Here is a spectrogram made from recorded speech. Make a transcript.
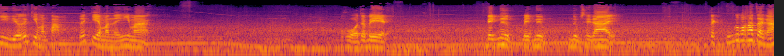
กีย์เดียวแล้วเกียร์มันต่ำแล้วเกียร์มันในนี่มาก โอ้โห จะเบรก เบรกหนึบ เบรกหนึบ หนึบใช้ได้ แต่กูก็ไม่เข้าใจนะ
